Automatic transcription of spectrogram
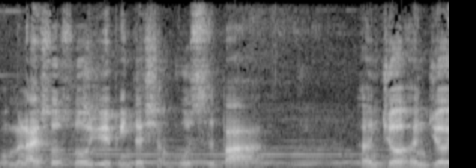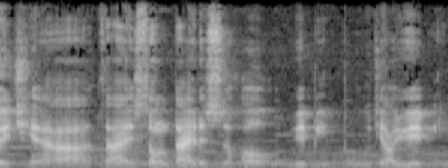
我们来说说月饼的小故事吧。很久很久以前啊，在宋代的时候，月饼不叫月饼，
